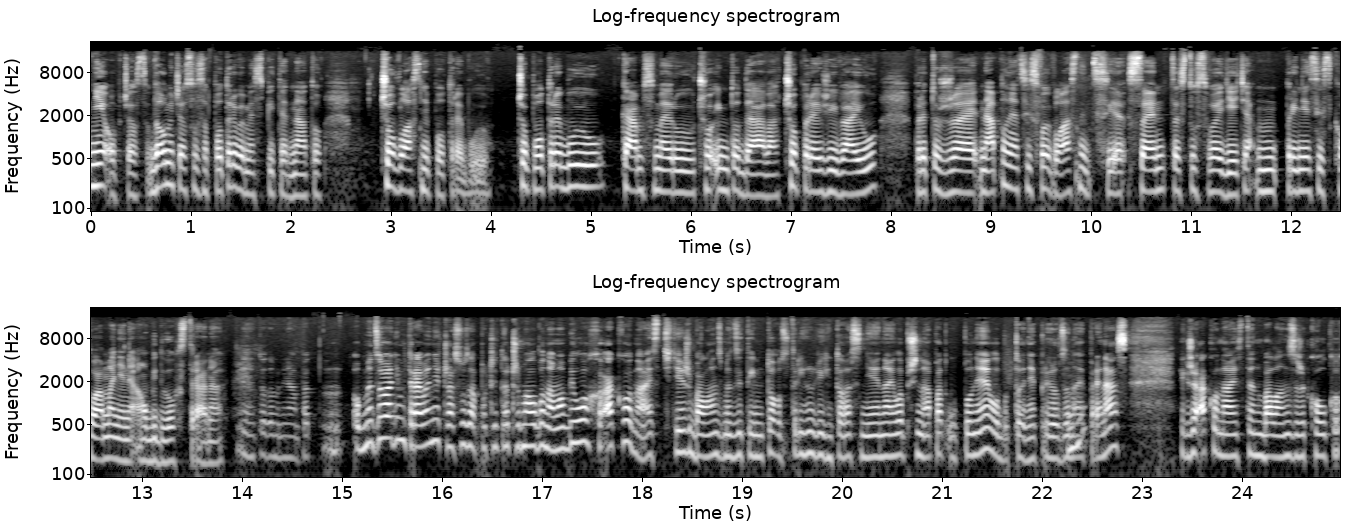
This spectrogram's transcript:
nie občas, veľmi často sa potrebujeme spýtať na to, čo vlastne potrebujú čo potrebujú, kam smerujú, čo im to dáva, čo prežívajú, pretože naplňať si svoj vlastný sen cez to svoje dieťa priniesie sklamanie na obidvoch stranách. Je to dobrý nápad. Obmedzovať im trávenie času za počítačom alebo na mobiloch, ako nájsť tiež balans medzi týmto odstrihnutím, to asi nie je najlepší nápad úplne, lebo to je neprirodzené mm. pre nás. Takže ako nájsť ten balans, že koľko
